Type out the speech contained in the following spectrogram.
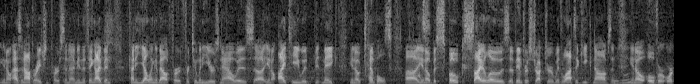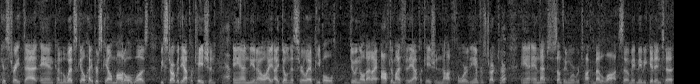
you know, as an operations person, I mean, the thing I've been kind of yelling about for, for too many years now is, uh, you know, IT would make, you know, temples, uh, yes. you know, bespoke silos of infrastructure with lots of geek knobs and, mm-hmm. you know, over orchestrate that. And kind of the web scale, hyperscale model mm-hmm. was we start with the application. Yep. And, you know, I, I don't necessarily have people doing all that. I optimize for the application, not for the infrastructure, yep. and, and, that's something we're, we're, talking about a lot. So maybe get into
